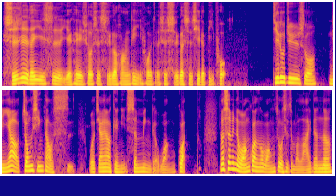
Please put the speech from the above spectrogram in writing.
十日的意思也可以说是十个皇帝，或者是十个时期的逼迫。基督继续说：“你要忠心到死，我将要给你生命的王冠。那生命的王冠跟王座是怎么来的呢？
